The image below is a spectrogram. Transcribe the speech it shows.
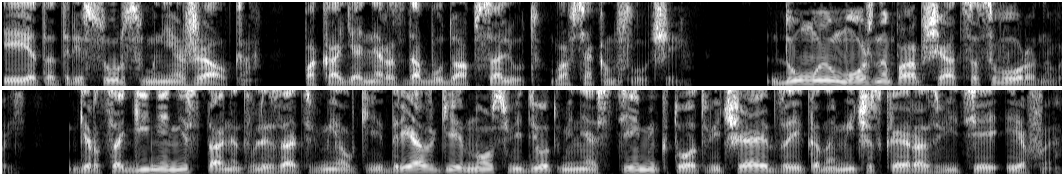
И этот ресурс мне жалко пока я не раздобуду абсолют, во всяком случае. Думаю, можно пообщаться с Вороновой. Герцогиня не станет влезать в мелкие дрязги, но сведет меня с теми, кто отвечает за экономическое развитие Эфы.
